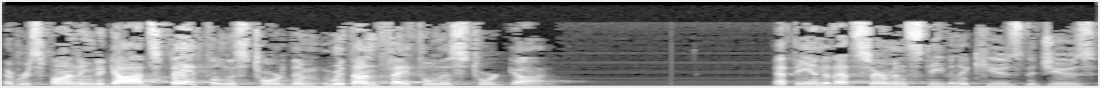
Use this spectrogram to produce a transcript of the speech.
of responding to God's faithfulness toward them with unfaithfulness toward God. At the end of that sermon, Stephen accused the Jews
